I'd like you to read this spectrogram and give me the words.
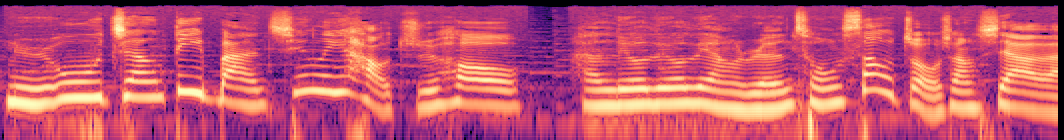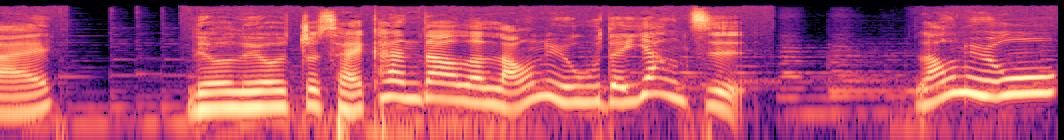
女巫将地板清理好之后，和溜溜两人从扫帚上下来。溜溜这才看到了老女巫的样子。老女巫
